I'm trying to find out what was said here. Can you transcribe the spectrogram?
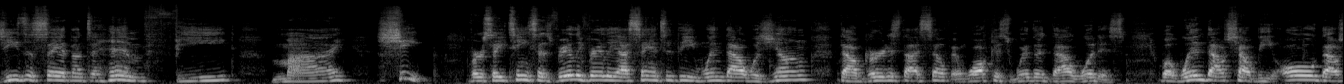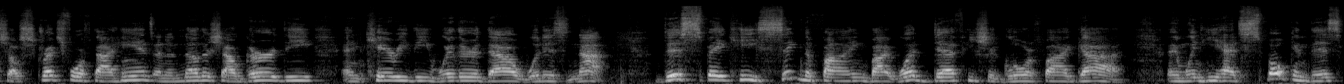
Jesus saith unto him, Feed my sheep. Verse 18 says, Verily, verily, I say unto thee, when thou wast young, thou girdest thyself and walkest whither thou wouldest. But when thou shalt be old, thou shalt stretch forth thy hands, and another shall gird thee and carry thee whither thou wouldest not. This spake he, signifying by what death he should glorify God. And when he had spoken this,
